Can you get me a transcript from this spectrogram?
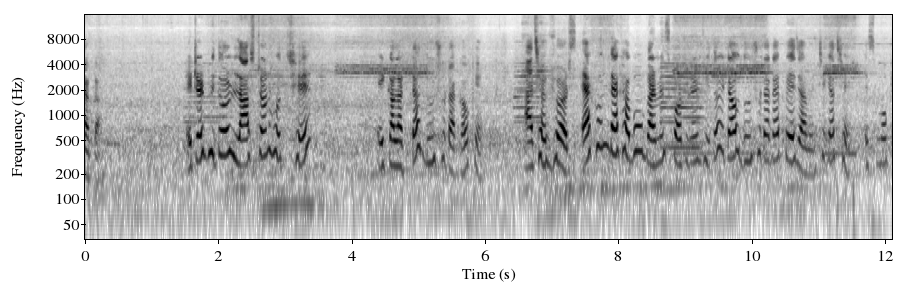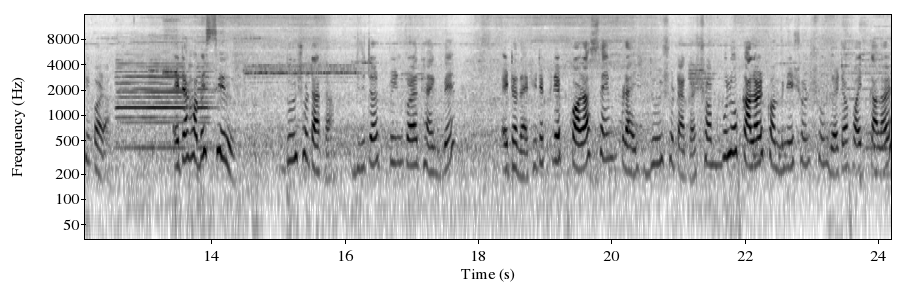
টাকা। এটার ভিতর লাস্ট অন হচ্ছে এই কালারটা দুশো টাকা ওকে আচ্ছা ভিউয়ার্স এখন দেখাবো গার্মেন্টস কটনের ভিতর। এটাও দুশো টাকায় পেয়ে যাবেন, ঠিক আছে? স্মোকি করা। এটা হবে সিল্ক দুশো টাকা। ডিজিটাল প্রিন্ট করা থাকবে। এটা দেখ, এটা ক্রেপ করা সেম প্রাইস দুশো টাকা। সবগুলো কালার কম্বিনেশন সুন্দর। এটা হোয়াইট কালার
